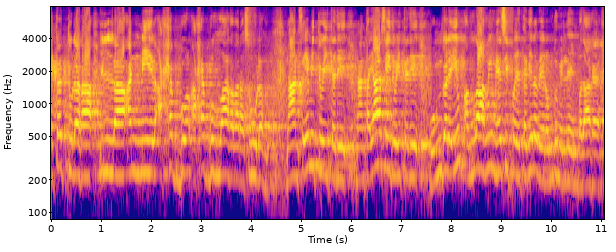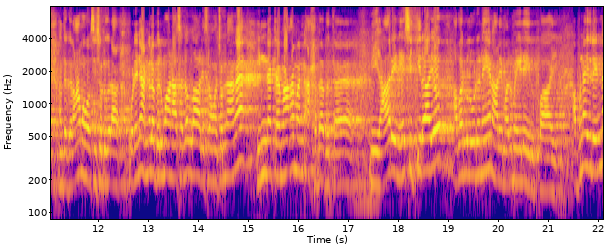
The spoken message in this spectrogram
அகத்துலகா இல்லா அந்நீர் அஹப்பு அஹப்புல்லாக வர சூலம் நான் சேமித்து வைத்தது நான் தயார் செய்து வைத்தது உங்களையும் அல்லாஹையும் நேசிப்பதை தவிர வேறொன்றும் இல்லை என்பதாக அந்த கிராமவாசி சொல்லுகிறார். உடனே அண்ணல பெருமானா சல்லல்லா அலிஸ்லாம் சொன்னாங்க இன்னக்க மாமன் அஹ்பப்த. நீ யாரை நேசிக்கிறாயோ அவர்களுடனே நாளை மறுமையிலே இருப்பாய். அப்படின்னா இதில் என்ன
